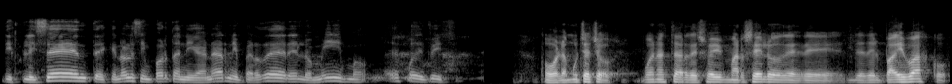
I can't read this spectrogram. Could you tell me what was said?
displicentes, que no les importa ni ganar ni perder, es lo mismo, es muy difícil. Hola muchachos, buenas tardes, soy Marcelo desde, desde el País Vasco.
